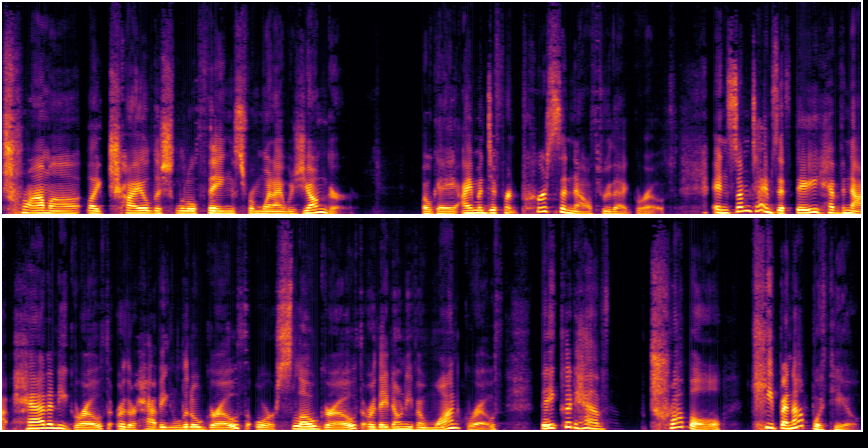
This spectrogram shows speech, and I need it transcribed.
trauma, like childish little things from when I was younger. Okay. I'm a different person now through that growth. And sometimes, if they have not had any growth, or they're having little growth, or slow growth, or they don't even want growth, they could have trouble keeping up with you.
